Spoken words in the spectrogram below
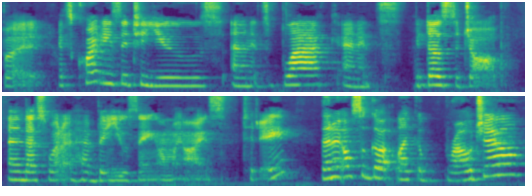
but it's quite easy to use and it's black and it's it does the job. And that's what I have been using on my eyes today. Then I also got like a brow gel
